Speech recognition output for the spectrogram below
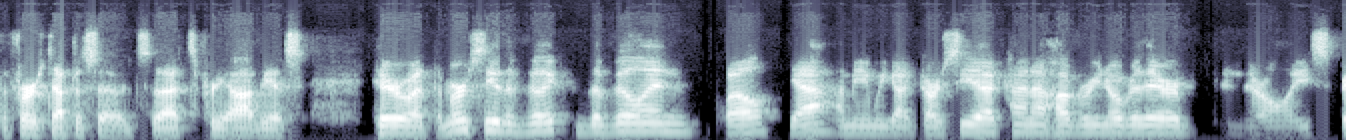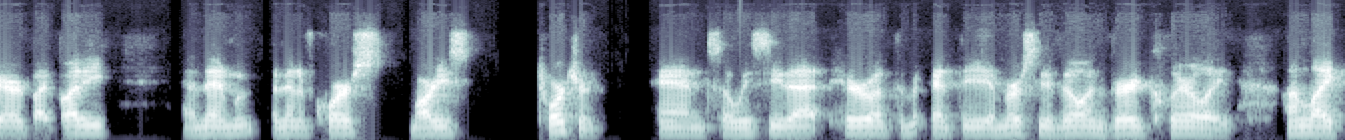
the first episode, so that's pretty obvious. Hero at the mercy of the vi- the villain. Well, yeah, I mean, we got Garcia kind of hovering over there, and they're only spared by Buddy, and then and then of course Marty's tortured and so we see that hero at the at the mercy of the villain very clearly, unlike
